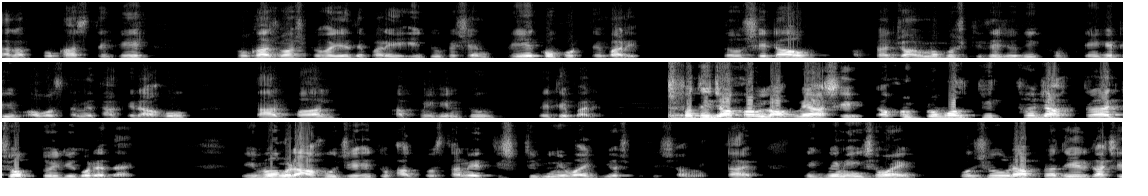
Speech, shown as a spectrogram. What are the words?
তারা ফোকাস থেকে ফোকাস নষ্ট হয়ে যেতে পারে এডুকেশন ব্রেকও করতে পারে। তো সেটাও আপনার জন্মগোষ্ঠীতে যদি খুব নেগেটিভ অবস্থানে থাকে রাহু, তার ফল আপনি কিন্তু পেতে পারেন বৃহস্পতি যখন লগ্নে আসে, তখন প্রবল তীর্থযাত্রার যোগ তৈরি করে দেয়। এবং রাহু যেহেতু ভাগ্যস্থানের দৃষ্টি বিনিময় বৃহস্পতির সঙ্গে, তাই দেখবেন এই সময় প্রচুর আপনাদের কাছে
